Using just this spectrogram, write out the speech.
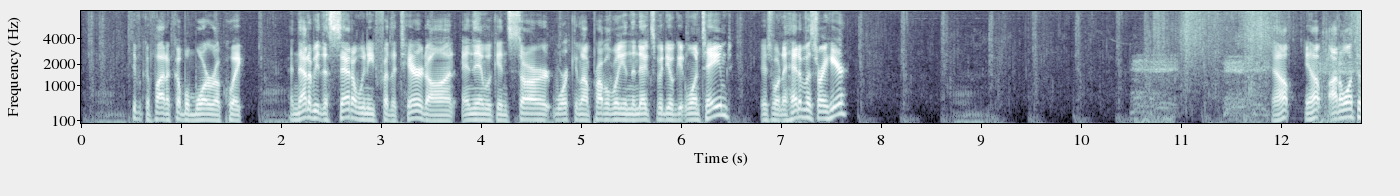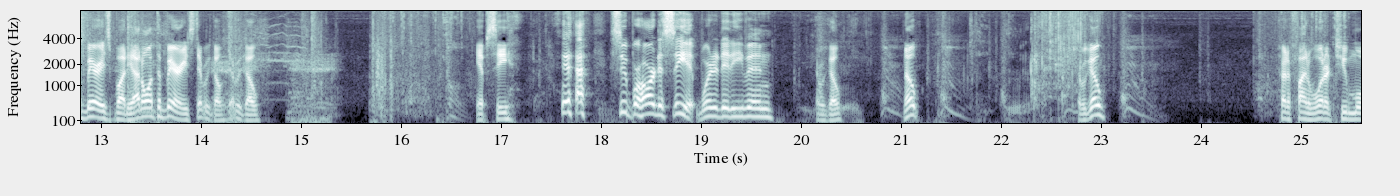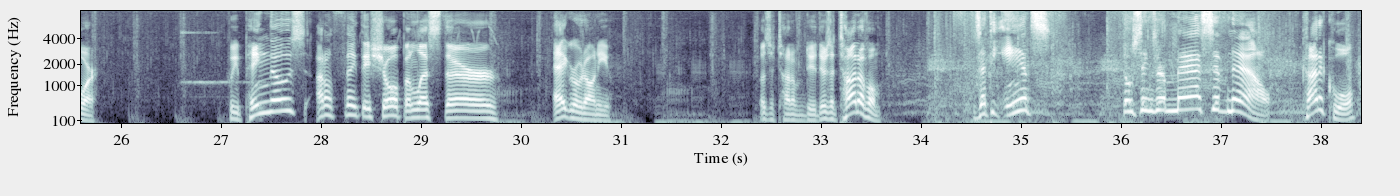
See if we can find a couple more real quick. And that'll be the saddle we need for the Pterodon. And then we can start working on probably in the next video get one tamed. There's one ahead of us right here. Yep, yep. I don't want the berries, buddy. I don't want the berries. There we go. There we go. Yep, see? Super hard to see it. Where did it even... There we go. Nope. There we go. Try to find one or two more. If we ping those, I don't think they show up unless they're aggroed on you. There's a ton of them, dude. There's a ton of them. Is that the ants? Those things are massive now. Kind of cool.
